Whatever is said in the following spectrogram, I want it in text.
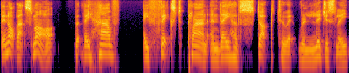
they're not that smart, but they have a fixed plan and they have stuck to it religiously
